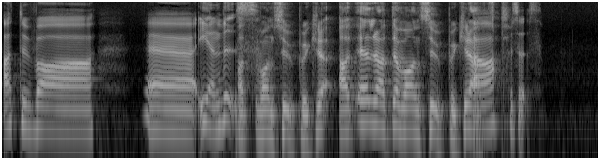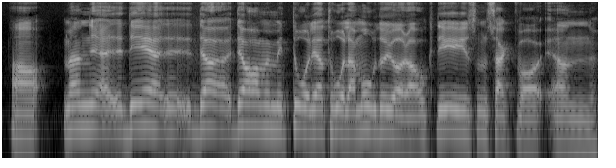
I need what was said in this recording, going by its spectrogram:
att du var eh, envis. Att det var en superkraft. Att, eller att det var en superkraft. ja, precis. Ja. Men eh, det, det, det har med mitt dåliga tålamod att göra och det är som sagt var en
